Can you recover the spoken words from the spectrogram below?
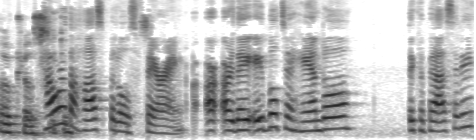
Or close. How are the hospitals faring? Are, are they able to handle the capacity?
